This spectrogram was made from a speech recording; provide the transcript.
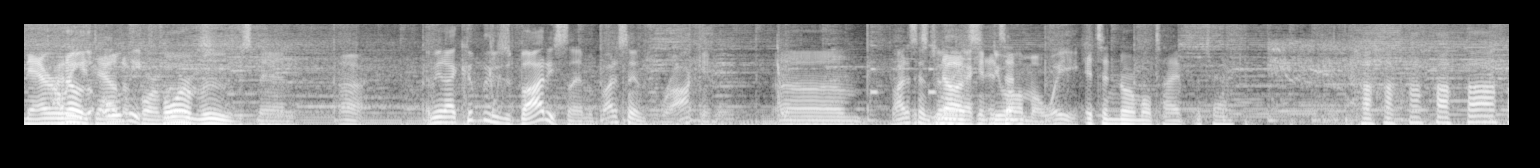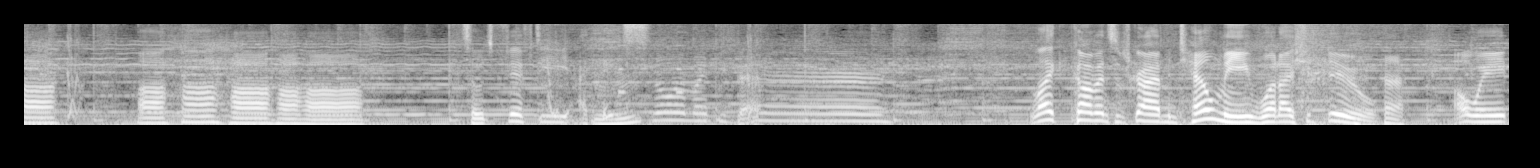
narrowing know it down to four, moves. man. Uh, I mean, I could lose body slam, but body slam's rocking. Um, body slam's no, I can do a- while I'm awake. It's a normal type attack. Ha ha ha ha ha ha ha ha ha ha ha. So it's 50. I think Mhm. Snore might be better. Like, comment, subscribe, and tell me what I should do. Huh. I'll wait.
